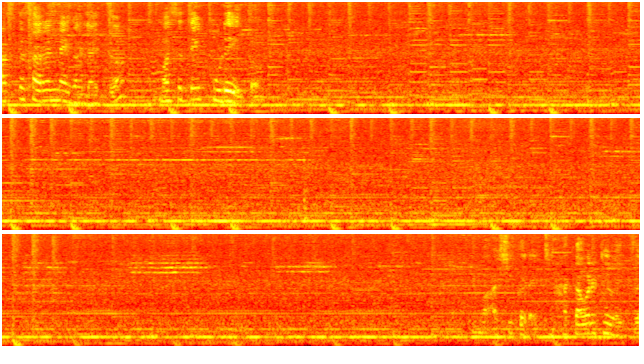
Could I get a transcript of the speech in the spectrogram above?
जास्त सारण नाही घालायचं. मस्त ते पुढे येतं. मग अशी करायची. हातावर ठेवायचं.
